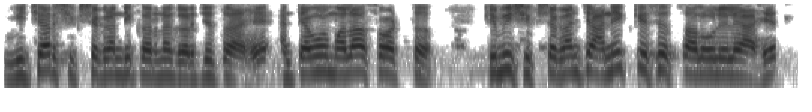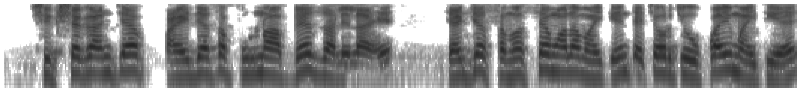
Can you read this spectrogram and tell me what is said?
विचार शिक्षकांनी करणं गरजेचं आहे. आणि त्यामुळे मला असं वाटतं की मी शिक्षकांच्या अनेक केसेस चालवलेल्या आहेत. शिक्षकांच्या फायद्याचा पूर्ण अभ्यास झालेला आहे. त्यांच्या समस्या मला माहिती आहे आणि त्याच्यावरचे उपाय माहिती आहे.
